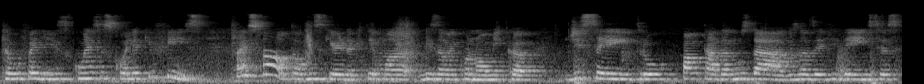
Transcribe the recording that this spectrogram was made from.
tão feliz com essa escolha que fiz. Faz falta uma esquerda que tem uma visão econômica de centro, pautada nos dados, nas evidências.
